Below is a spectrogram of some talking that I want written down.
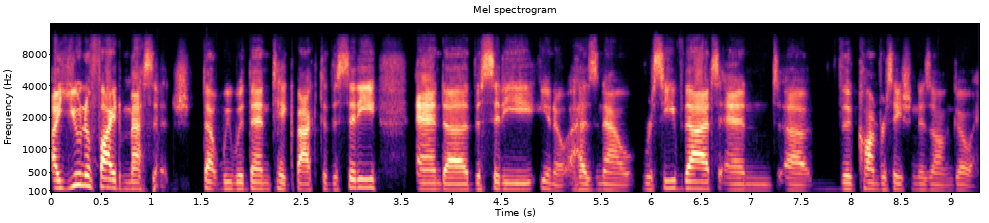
a unified message that we would then take back to the city. And uh, the city, you know, has now received that and uh, the conversation is ongoing.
